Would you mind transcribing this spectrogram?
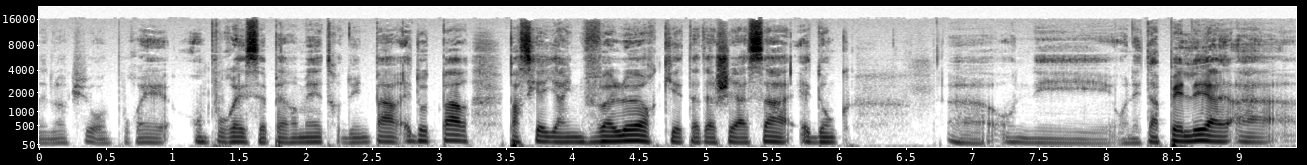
est dans la culture, on pourrait, on pourrait se permettre d'une part, et d'autre part, parce qu'il y a une valeur qui est attachée à ça, et donc euh, on, est, on est appelé à, à-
